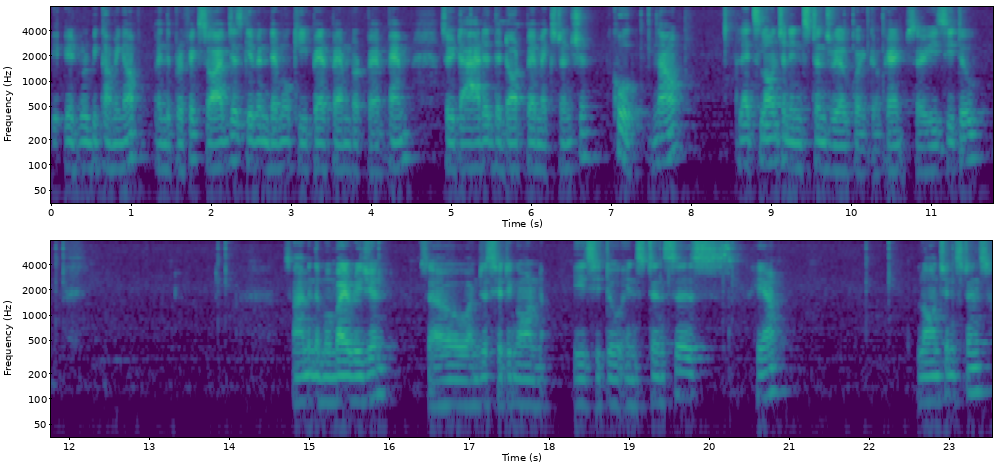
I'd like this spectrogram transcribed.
it will be coming up in the prefix. So I've just given demo key pair pem.pem so it added the dot .pem extension. Cool. Now let's launch an instance real quick okay? So EC2 so I'm in the Mumbai region. So I'm just hitting on EC2 instances here launch instance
